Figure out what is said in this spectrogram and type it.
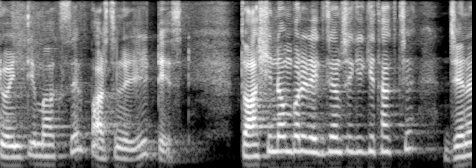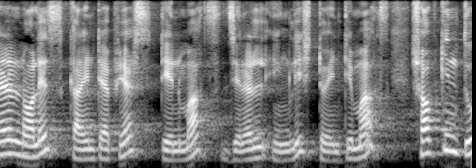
টোয়েন্টি মার্কসের পার্সোনালিটি টেস্ট তো আশি নম্বরের এক্সামসে কী কী থাকছে? General knowledge current affairs ten marks general English twenty marks সব কিন্তু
